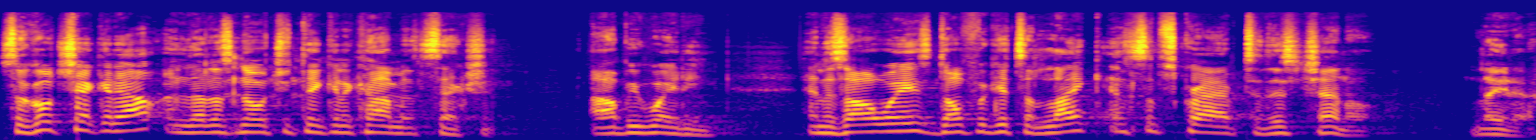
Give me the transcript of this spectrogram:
So go check it out and let us know what you think in the comments section. I'll be waiting. And as always, don't forget to like and subscribe to this channel. Later.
